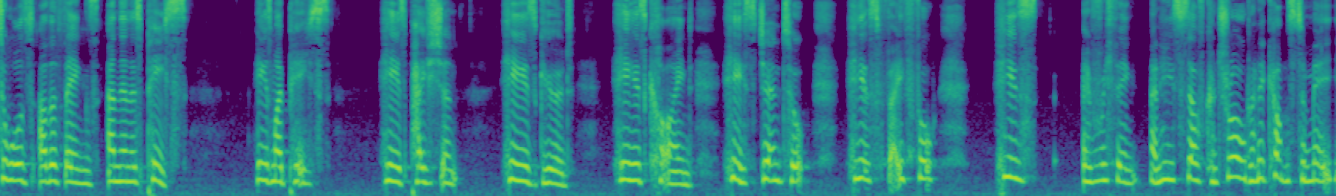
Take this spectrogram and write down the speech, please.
towards other things. And then there's peace. He is my peace. He is patient. He is good. He is kind. He is gentle. He is faithful. He is everything. And he's self controlled when it comes to me.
